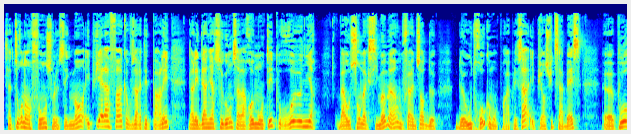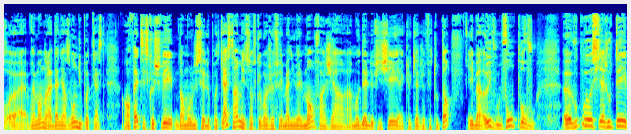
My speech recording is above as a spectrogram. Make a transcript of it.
Ça tourne en fond sur le segment et puis à la fin, quand vous arrêtez de parler, dans les dernières secondes, ça va remonter pour revenir bah, au son maximum, hein, vous faire une sorte de, de outro, comme on pourrait appeler ça, et puis ensuite ça baisse pour euh, vraiment dans la dernière seconde du podcast. En fait, c'est ce que je fais dans mon logiciel de podcast, hein, mais sauf que moi je le fais manuellement. Enfin, j'ai un, modèle de fichier avec lequel je le fais tout le temps. Et ben eux, ils vous le font pour vous. Euh, vous pouvez aussi ajouter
